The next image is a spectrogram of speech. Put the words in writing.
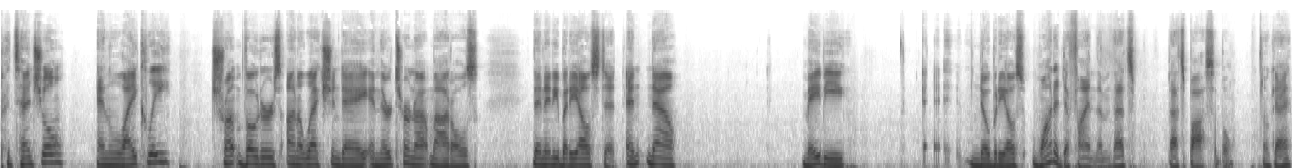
potential and likely Trump voters on election day and their turnout models than anybody else did. And now, maybe eh, nobody else wanted to find them. That's that's possible. Okay.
